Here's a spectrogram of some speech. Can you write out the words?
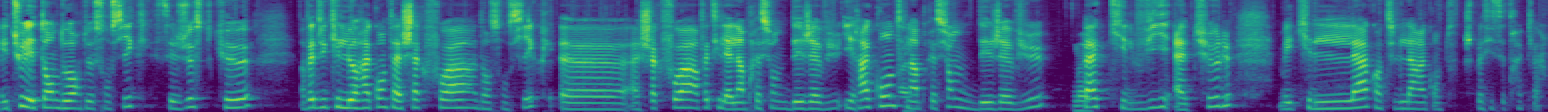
mais tu l'étends en dehors de son cycle. C'est juste que, en fait, vu qu'il le raconte à chaque fois dans son cycle, euh, à chaque fois, en fait, il a l'impression de déjà-vu. Il raconte Ouais. l'impression de déjà-vu Ouais. pas qu'il vit à Tulle, mais qu'il l'a quand il la raconte. Je sais pas si c'est très clair.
